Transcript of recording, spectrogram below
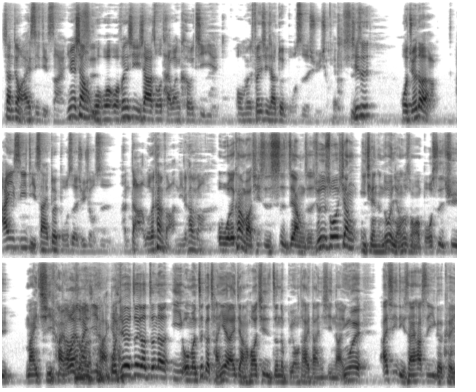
像这种 IC Design，因为像我我我分析一下说台湾科技业，我们分析一下对博士的需求。其实我觉得 IC Design 对博士的需求是。很大，我的看法，你的看法呢？我的看法其实是这样子，就是说，像以前很多人讲说什么博士去卖鸡排或者什么，我觉得这个真的以我们这个产业来讲的话，其实真的不用太担心啦，因为 IC Design 它是一个可以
